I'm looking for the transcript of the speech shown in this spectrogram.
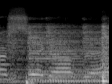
her cigarette,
